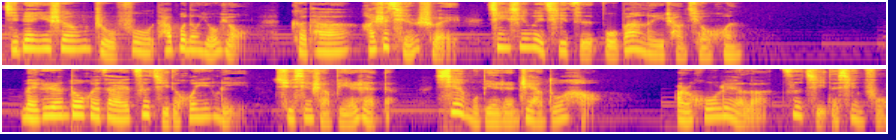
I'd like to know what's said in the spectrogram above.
即便医生嘱咐他不能游泳，可他还是潜水，精心为妻子补办了一场求婚。每个人都会在自己的婚姻里去欣赏别人的，羡慕别人这样多好，而忽略了自己的幸福。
